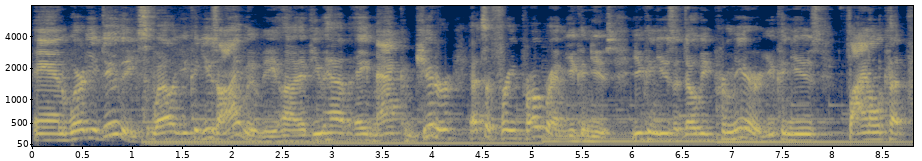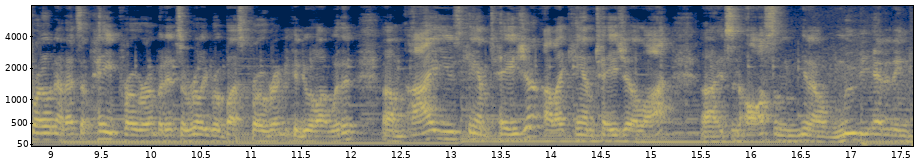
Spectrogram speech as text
and where do you do these? Well you could use iMovie. Uh, if you have a Mac computer that's a free program you can use. You can use Adobe Premiere. You can use Final Cut Pro. Now that's a paid program but it's a really robust program. You can do a lot with it. Um, I use Camtasia. I like Camtasia a lot. Uh, it's an awesome you know movie editing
